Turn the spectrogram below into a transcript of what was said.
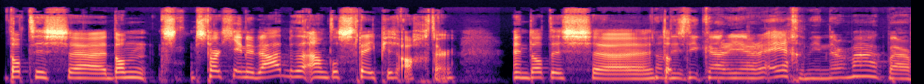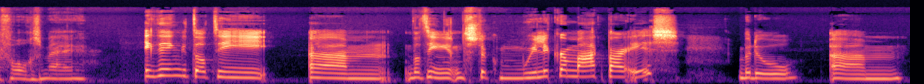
Dat is, uh, dan start je inderdaad met een aantal streepjes achter. En dat is. Uh, dan dat is die carrière echt minder maakbaar volgens mij. Ik denk dat die, um, dat die een stuk moeilijker maakbaar is. Ik bedoel, um,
